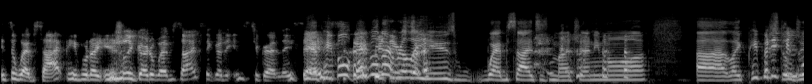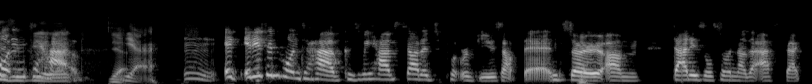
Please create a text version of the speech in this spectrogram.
it's a website. People don't usually go to websites; they go to Instagram these days. Yeah, people So people don't really got use websites as much anymore. Uh, like people But it's still do important to review have. it. Yeah. yeah. Mm, it, it is important to have because we have started to put reviews up there. And so um, that is also another aspect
